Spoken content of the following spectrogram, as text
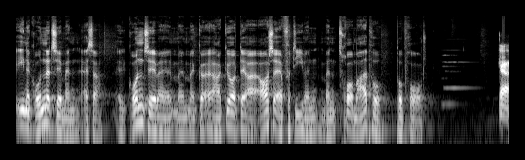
en af grundene til, at man, altså, øh, grunden til, at man, man, man gør, har gjort det, også er, fordi man, man tror meget på, på Port. Ja.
